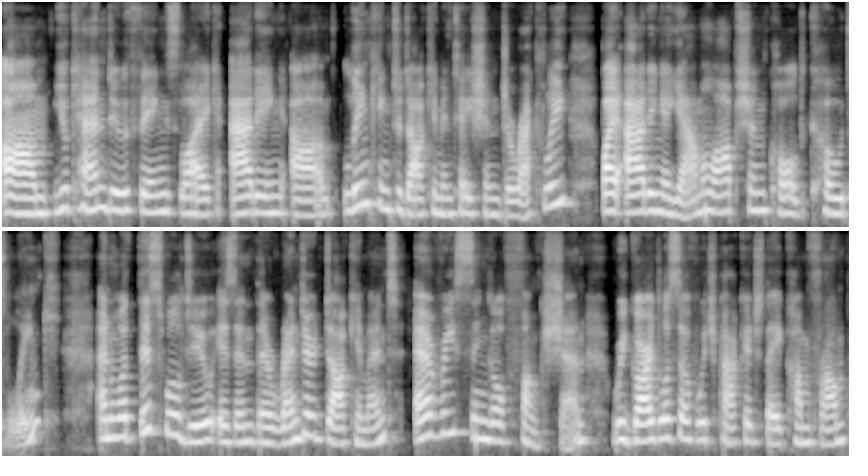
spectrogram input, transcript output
um, you can do things like adding, um, linking to documentation directly by adding a YAML option called code link. And what this will do is in the rendered document, every single function, regardless of which package they come from,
